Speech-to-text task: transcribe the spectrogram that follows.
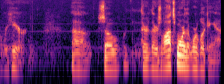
Over here. Uh, So there, there's lots more that we're looking at.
